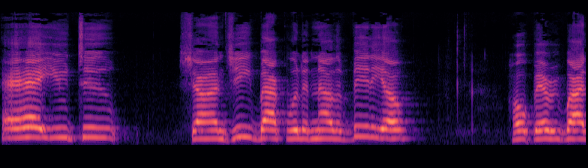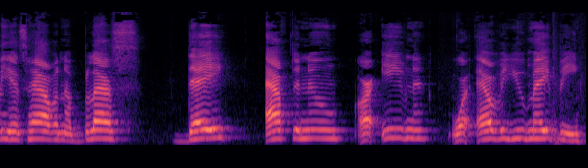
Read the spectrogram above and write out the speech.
Hey, hey, YouTube. Sean G back with another video. Hope everybody is having a blessed day, afternoon, or evening, wherever you may be.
